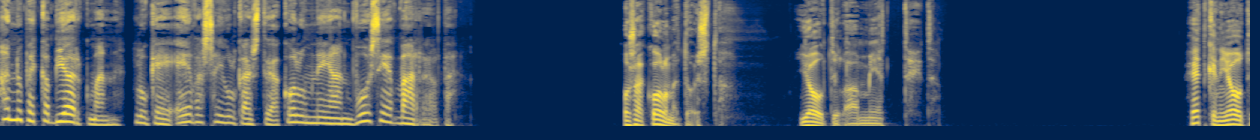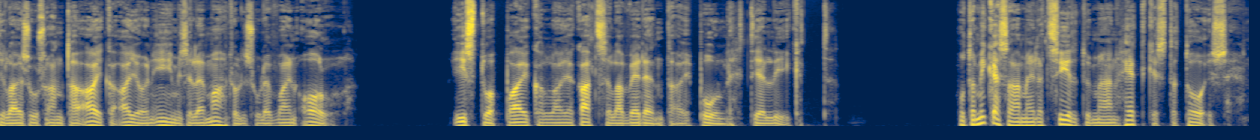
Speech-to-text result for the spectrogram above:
Hannu-Pekka Björkman lukee Eevassa julkaistuja kolumnejaan vuosien varrelta. Osa 13. Joutilaan mietteitä. Hetken joutilaisuus antaa aika ajoin ihmiselle mahdollisuuden vain olla. Istua paikallaan ja katsella veden tai puunlehtien liikettä. Mutta mikä saa meidät siirtymään hetkestä toiseen?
